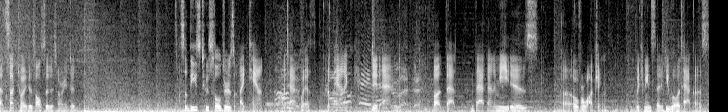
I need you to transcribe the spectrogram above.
That sectoid is also disoriented. So these two soldiers I can't attack with. The panic did end, but that that enemy is uh, overwatching, which means that he will attack us.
